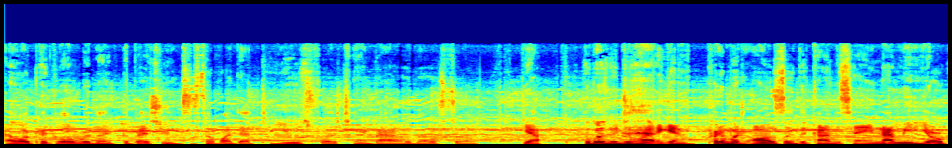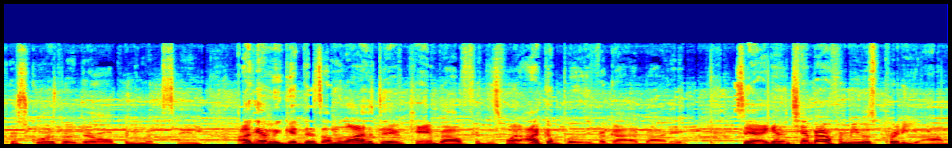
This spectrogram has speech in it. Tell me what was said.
LR Piccolo were like the best units and stuff like that to use for the Battle, though. So yeah, because we just had again pretty much honestly the kind of the same, not mediocre scores, but they're all pretty much the same. I can't even get this on the last day of Battle for this one. I completely forgot about it. So yeah, again, the Battle for me was pretty um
